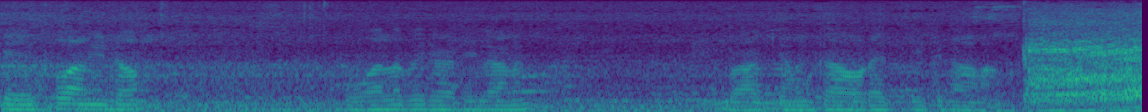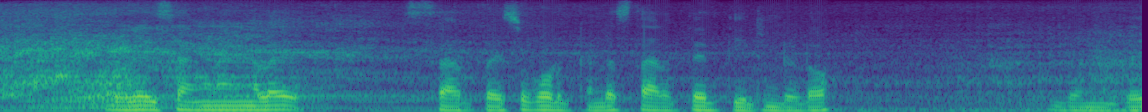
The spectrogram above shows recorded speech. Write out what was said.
കേക്ക് വാങ്ങിട്ടോ പോകാനുള്ള പരിപാടിയിലാണ്. ബാക്കി നമുക്ക് അവിടെ എത്തിയിട്ട് കാണാം. അങ്ങനെ ഞങ്ങൾ സർപ്രൈസ് കൊടുക്കേണ്ട സ്ഥലത്ത് എത്തിയിട്ടുണ്ട് കേട്ടോ ഇത് നമുക്ക്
